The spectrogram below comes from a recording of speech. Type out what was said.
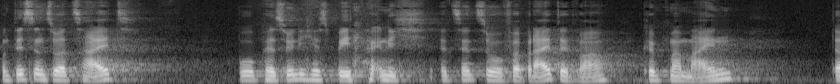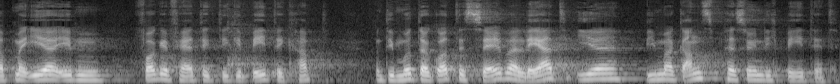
Und das in so einer Zeit, wo persönliches Beten eigentlich jetzt nicht so verbreitet war, könnte man meinen, da hat man eher eben vorgefertigte Gebete gehabt. Und die Mutter Gottes selber lehrt ihr, wie man ganz persönlich betet.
